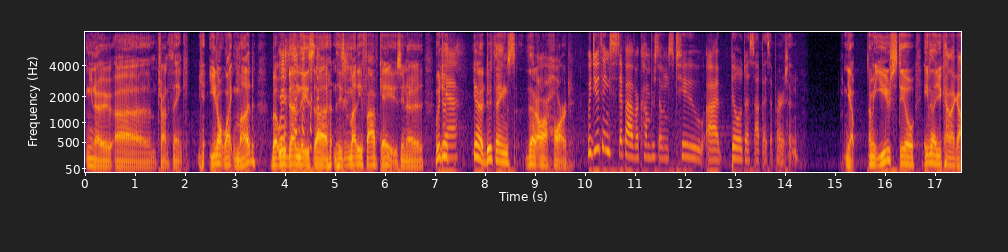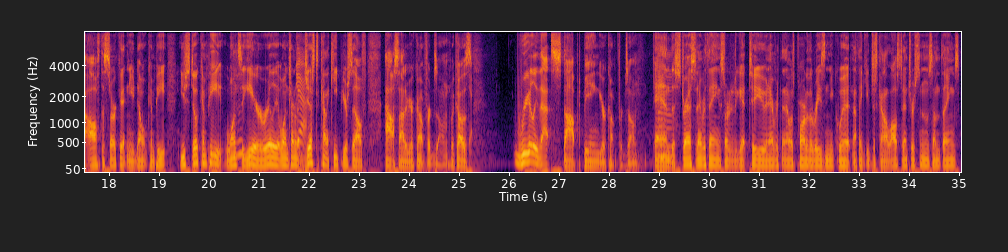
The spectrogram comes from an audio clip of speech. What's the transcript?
you know, uh, I'm trying to think. You don't like mud, but we've done these uh, these muddy 5Ks. You know, we do Yeah. you know do things that are hard. we do things step out of our comfort zones to uh, build us up as a person. Yep. I mean, you still, even though you kind of got off the circuit and you don't compete, you still compete once a mm-hmm. year, really, at one tournament, Yeah. just to kind of keep yourself outside of your comfort zone because really that stopped being your comfort zone. And the mm-hmm. stress and everything started to get to you, and everything that was part of the reason you quit. And I think you just kind of lost interest in some things,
